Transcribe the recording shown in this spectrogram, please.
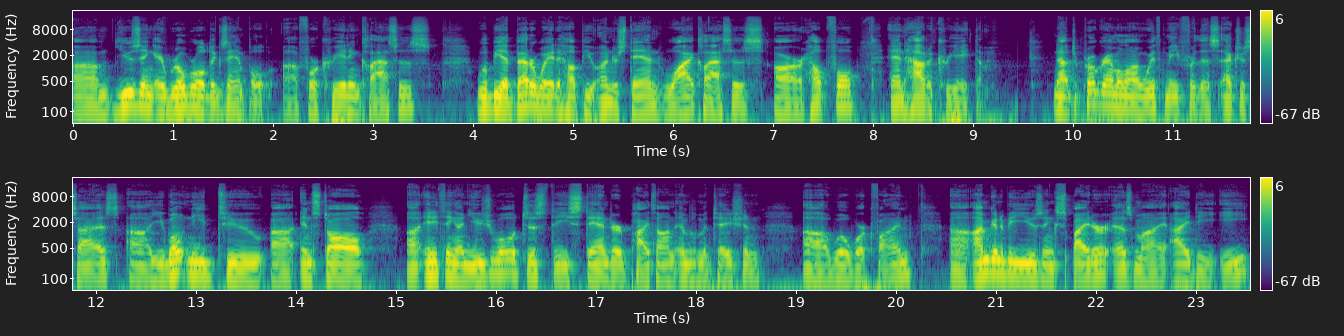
um, using a real-world example uh, for creating classes will be a better way to help you understand why classes are helpful and how to create them. Now to program along with me for this exercise, uh, you won't need to uh, install uh, anything unusual, just the standard Python implementation uh, will work fine. Uh, I'm going to be using Spyder as my IDE,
